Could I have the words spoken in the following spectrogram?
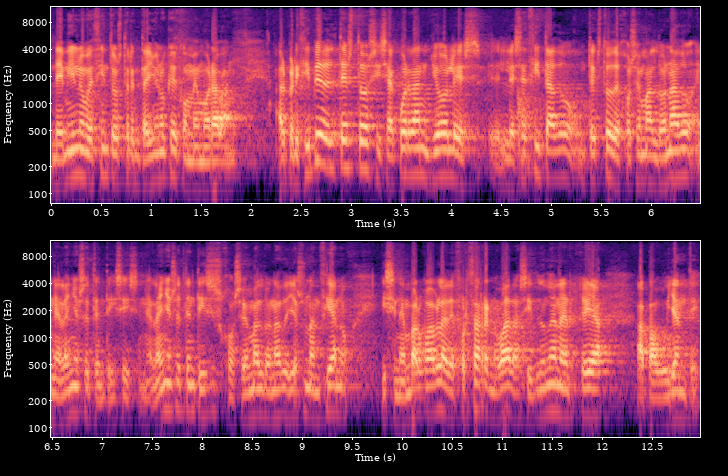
de 1931 que conmemoraban. Al principio del texto, si se acuerdan, yo les, les he citado un texto de José Maldonado en el año 76. En el año 76 José Maldonado ya es un anciano y sin embargo habla de fuerzas renovadas y de una energía apabullante.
